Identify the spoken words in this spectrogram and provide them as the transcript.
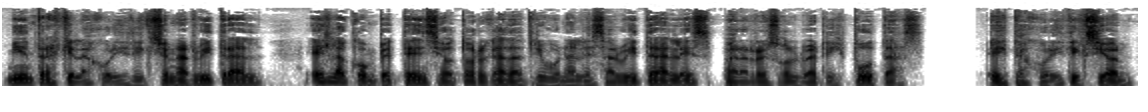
mientras que la jurisdicción arbitral es la competencia otorgada a tribunales arbitrales para resolver disputas, esta jurisdicción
